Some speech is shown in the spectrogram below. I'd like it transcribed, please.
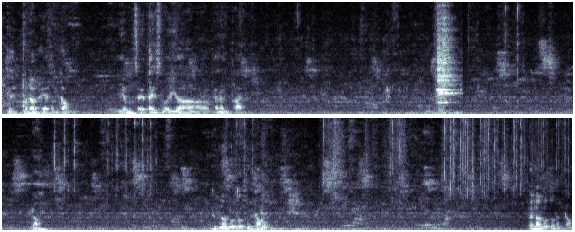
Ok mình đã pair thành công. Bây giờ mình sẽ test với ờ, khả năng thay rồi kết nối bluetooth thành công kết nối bluetooth thành công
